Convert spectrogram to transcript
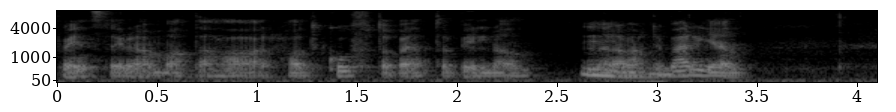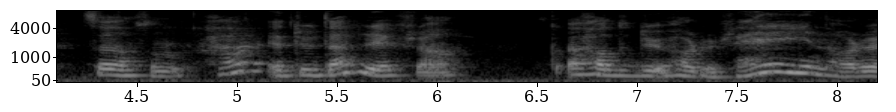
på Instagram at jeg har hatt kofta på et av bildene når jeg har vært i Mm. Bergen, så er de sånn Hæ, er du derifra? Du, har du rein? Har du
